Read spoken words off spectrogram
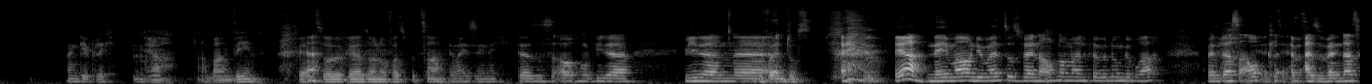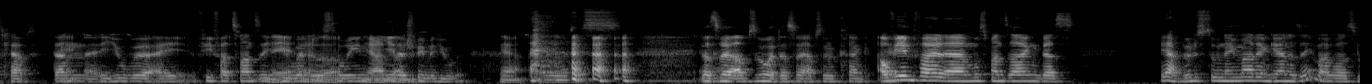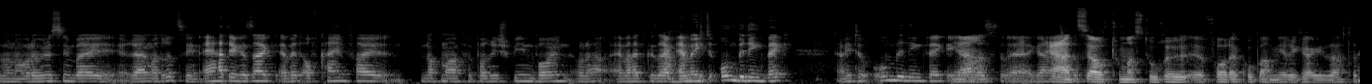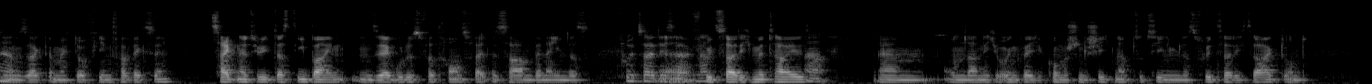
Angeblich. Ja, aber an wen? Wer soll, wer soll noch was bezahlen? Weiß ich nicht. Das ist auch wieder, wieder ein. Äh, Juventus. ja, Neymar und Juventus werden auch nochmal in Verbindung gebracht. Wenn das auch klappt, also wenn das klappt, dann äh, Juve, ey, FIFA 20, nee, Juventus also, Turin, ja, jeder spielt mit Juve. Ja, also das. das wäre absurd, das wäre absolut krank. Auf jeden Fall äh, muss man sagen, dass ja, würdest du Neymar denn gerne sehen bei Barcelona oder würdest du ihn bei Real Madrid sehen? Er hat ja gesagt, er wird auf keinen Fall nochmal für Paris spielen wollen oder er hat gesagt, Ach, er möchte unbedingt weg. Er möchte unbedingt weg, egal ja, was. Äh, egal er hat es ja auch Thomas Tuchel äh, vor der Copa America gesagt, hat ja. ihm gesagt, er möchte auf jeden Fall wechseln. Zeigt natürlich, dass die beiden ein sehr gutes Vertrauensverhältnis haben, wenn er ihm das frühzeitig, äh, sagt, ne? frühzeitig mitteilt. Ja. Ähm, um da nicht irgendwelche komischen Geschichten abzuziehen, ihm das frühzeitig sagt und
